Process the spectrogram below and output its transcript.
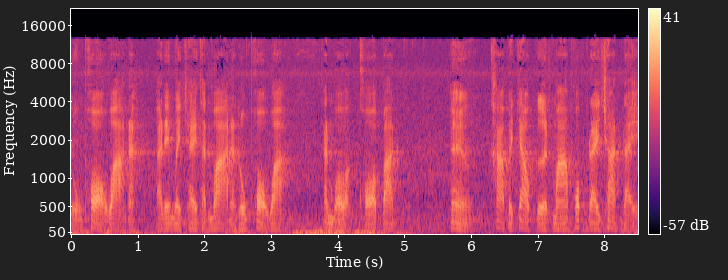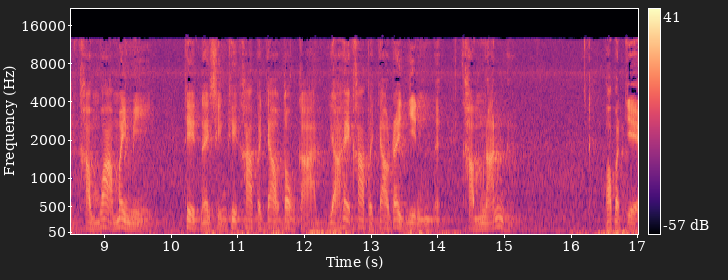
หลวงพ่อว่านะอันนี้ไม่ใช่ท่านว่านะหลวงพ่อว่า ท่านบอกว่าขอปาดข้าพเจ้าเกิดมาพบใดชาติใดคำว่าไม่มี ที่ในสิ่งที่ข้าพเจ้าต้องการ อย่าให้ข้าพเจ้าได้ยินคำนั้นพระปัจเจก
